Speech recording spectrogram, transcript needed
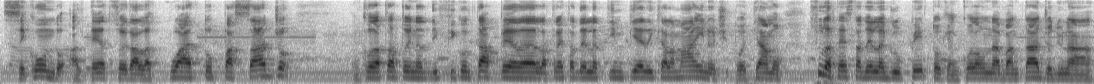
secondo, al terzo ed al quarto passaggio. Ancora tratto in difficoltà per l'atleta del team Pieri Calamai, noi ci portiamo sulla testa del gruppetto che ha ancora un vantaggio di una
